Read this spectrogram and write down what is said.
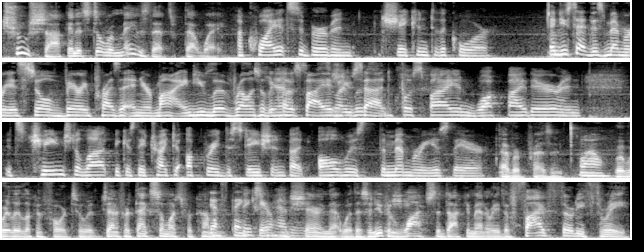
true shock, and it still remains that, that way. A quiet suburban shaken to the core. And you said this memory is still very present in your mind. You live relatively yes, close by, as so you said. close by and walk by there, and it's changed a lot because they tried to upgrade the station, but always the memory is there. Ever present. Wow. We're really looking forward to it. Jennifer, thanks so much for coming. Yes, thank thanks you. and sharing that with us. And you can watch the documentary, The 533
